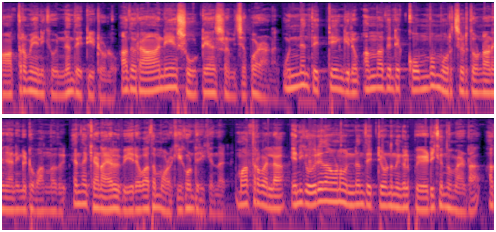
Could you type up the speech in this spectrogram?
മാത്രമേ എനിക്ക് ഉന്നം തെറ്റിയിട്ടുള്ളൂ. അതൊരാനയെ ഷൂട്ട് ചെയ്യാൻ ശ്രമിച്ചപ്പോഴാണ്. ഉന്നം തെറ്റിയെങ്കിലും അന്ന് അതിന്റെ കൊമ്പം മുറിച്ചെടുത്തുകൊണ്ടാണ് ഞാൻ ഇങ്ങോട്ട് വന്നത് എന്നൊക്കെയാണ് അയാൾ വീരവാദം മുഴക്കിക്കൊണ്ടിരിക്കുന്നത്. മാത്രമല്ല എനിക്ക് ഒരു തവണ ഉന്നം തെറ്റിയോണ്ട് നിങ്ങൾ പേടിക്കൊന്നും വേണ്ട. ആ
